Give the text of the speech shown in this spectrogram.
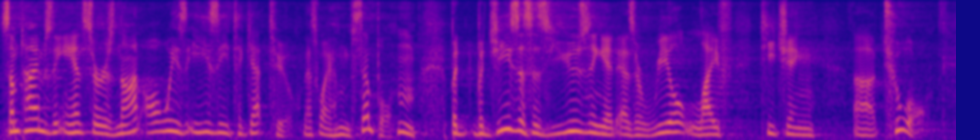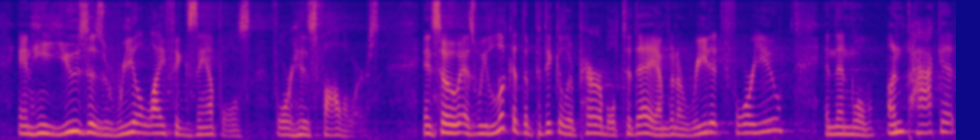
sometimes the answer is not always easy to get to. That's why, hmm, simple. Hmm. But, but Jesus is using it as a real life teaching uh, tool. And he uses real life examples for his followers. And so, as we look at the particular parable today, I'm going to read it for you, and then we'll unpack it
